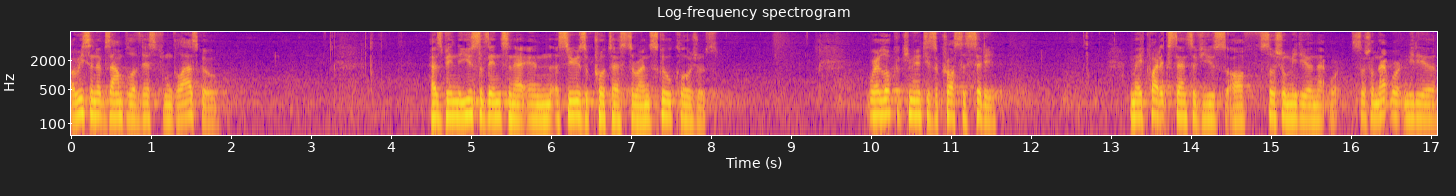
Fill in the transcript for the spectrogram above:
A recent example of this from Glasgow has been the use of the internet in a series of protests around school closures, where local communities across the city made quite extensive use of social media network, social network media,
